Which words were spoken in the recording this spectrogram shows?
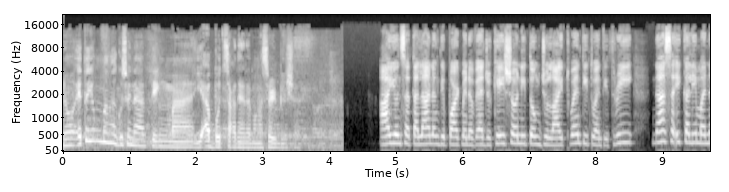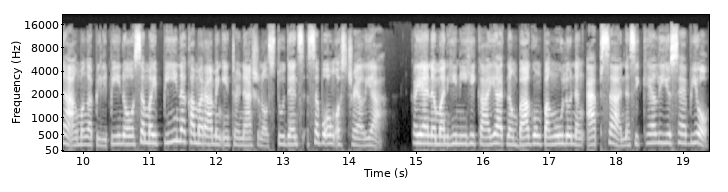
no, ito yung mga gusto nating maiabot sa kanila ng mga serbisyo. Ayon sa tala ng Department of Education nitong July 2023, nasa ikalima na ang mga Pilipino sa may pinakamaraming international students sa buong Australia. Kaya naman hinihikayat ng bagong Pangulo ng APSA na si Kelly Eusebio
